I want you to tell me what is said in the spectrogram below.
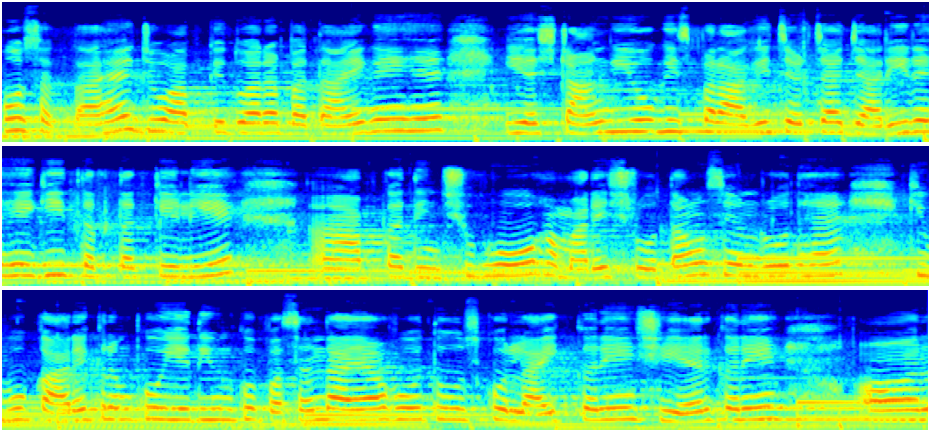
हो सकता है, जो आपके द्वारा बताए गए हैं। ये अष्टांग योग इस पर आगे चर्चा जारी रहेगी। तब तक के लिए आपका दिन शुभ हो। हमारे श्रोताओं से अनुरोध है कि वो कार्यक्रम को यदि उनको पसंद आया हो तो उसको लाइक करें, शेयर करें और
